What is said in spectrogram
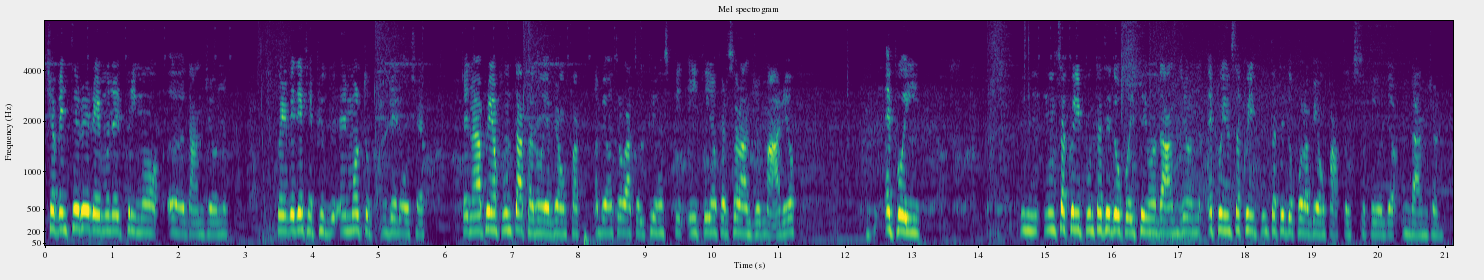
ci avventureremo nel primo eh, dungeon. Come vedete è, più, è molto più veloce. Cioè nella prima puntata noi abbiamo, fatto, abbiamo trovato il primo, il primo personaggio, Mario. E poi un sacco di puntate dopo il primo dungeon. E poi un sacco di puntate dopo l'abbiamo fatto questo primo dungeon.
